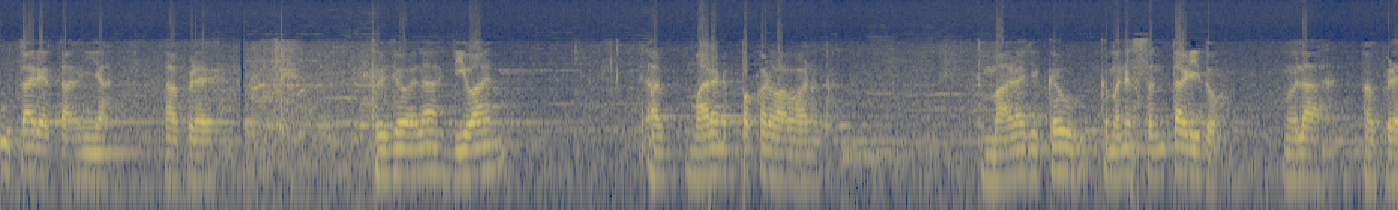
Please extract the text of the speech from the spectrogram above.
ઉતાર્યા હતા અહીંયા. આપણે તો જો એલા દીવાન મારાને પકડવા આવવાનો હતો. મહારાજે કહ્યું કે મને સંતાડી દો. ઓલા આપણે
